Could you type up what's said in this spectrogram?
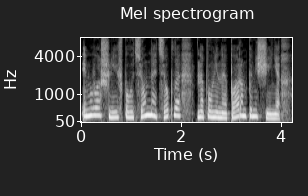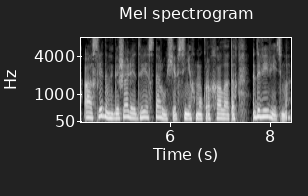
И мы вошли в полутемное, теплое, наполненное паром помещение, а следом выбежали две старухи в синих мокрых халатах, две ведьмы.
